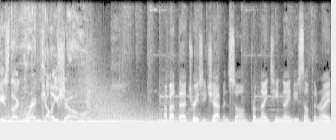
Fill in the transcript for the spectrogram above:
Is the Greg Kelly Show. How about that Tracy Chapman song from 1990 something, right?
